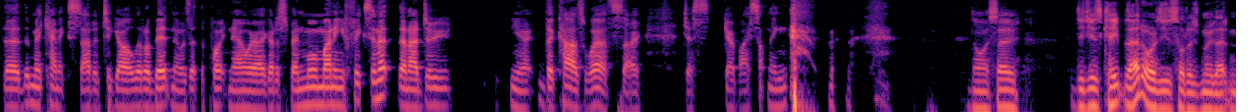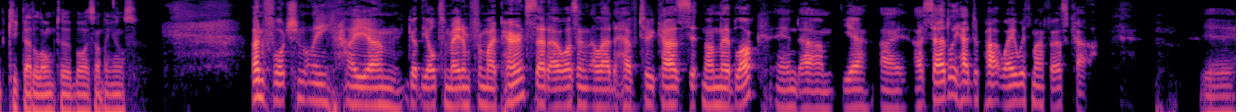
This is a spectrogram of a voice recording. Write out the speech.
The the mechanics started to go a little bit and it was at the point now where I got to spend more money fixing it than I do you know the car's worth, so just go buy something. nice. So did you just keep that or did you sort of move that and kick that along to buy something else? Unfortunately, I um, got the ultimatum from my parents that I wasn't allowed to have two cars sitting on their block, and um, yeah, I, I sadly had to part way with my first car. Yeah,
